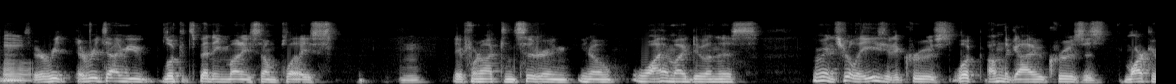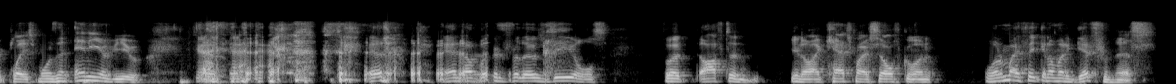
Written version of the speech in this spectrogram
Mm. So every every time you look at spending money someplace, Mhm. If we're not considering, you know, why am I doing this? I mean, it's really easy to cruise. Look, I'm the guy who cruises marketplace more than any of you, and, and I'm looking for those deals. But often, you know, I catch myself going, "What am I thinking I'm going to get from this?"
